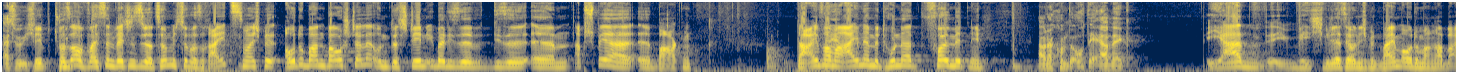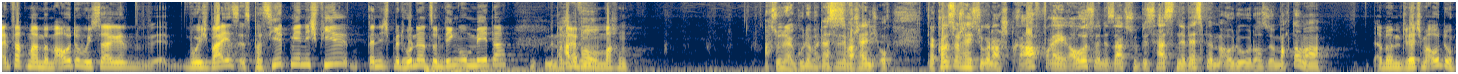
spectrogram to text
also ich, Nee, pass auf, weißt du, in welchen Situationen mich sowas reizt? Zum Beispiel Autobahnbaustelle und das stehen über diese, diese ähm, Absperrbarken. Da einfach mal eine mit 100 voll mitnehmen. aber da kommt auch der Airbag. Ja, ich will das ja auch nicht mit meinem Auto machen, aber einfach mal mit dem Auto, wo ich sage, wo ich weiß, es passiert mir nicht viel, wenn ich mit 100 so ein Ding ummeter. Und einfach mal machen. Ach so, na gut, aber das ist ja wahrscheinlich auch, da kommst du wahrscheinlich sogar noch straffrei raus, wenn du sagst, du bist, hast eine Wespe im Auto oder so. Mach doch mal. Aber mit welchem Auto?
